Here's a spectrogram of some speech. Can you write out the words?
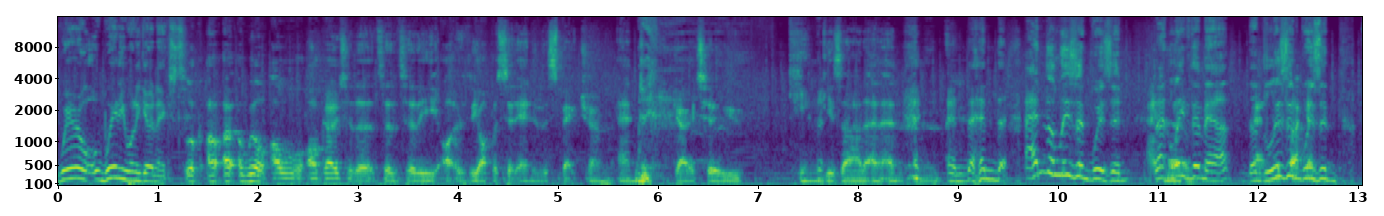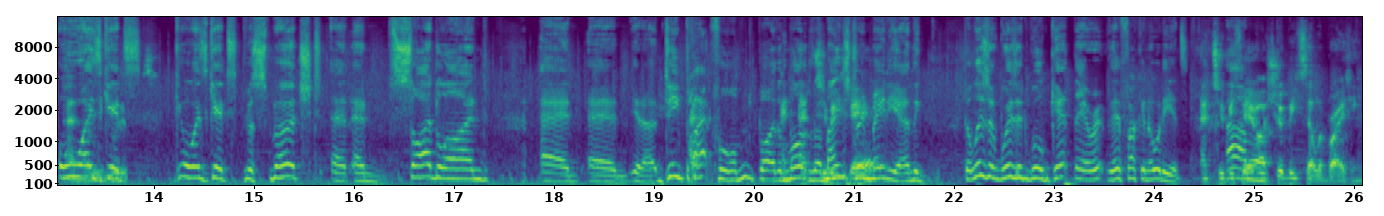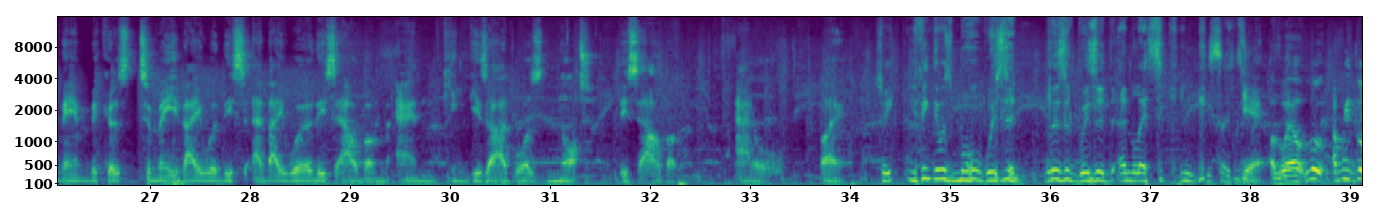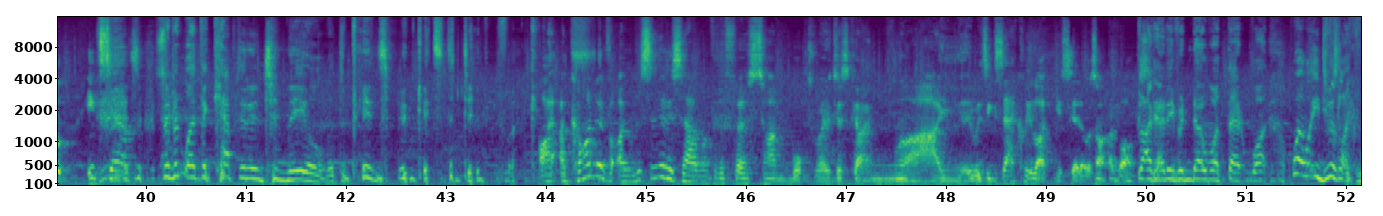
Where where do you want to go next? look, I, I will, I'll, I'll go to the to, to the uh, the opposite end of the spectrum and go to King Gizzard and, and, and And and and the lizard wizard. Don't leave them out. The and the lizard wizard always gets always gets besmirched and, and sidelined and and you know deplatformed by the, And- mo- and the mainstream fair- media and the the lizard wizard will get their their fucking audience. And to be Um, fair, I should be celebrating them because to me they were this uh, they were this album, and King Gizzard was not this album at all. Like, So you think there was more wizard, lizard wizard, and less king gizzard? yeah, well, look, I mean, look, it sounds. It's a bit like the captain and Tennille. It depends who gets to do the fuck. I, I kind of I listened to this album for the first time, and walked away just going, "Nah." It was exactly like you said. It was on the box. I don't even know what that was. Well, it was like,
